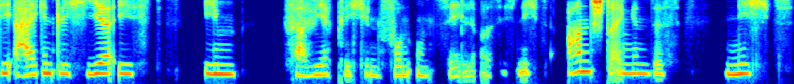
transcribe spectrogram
die eigentlich hier ist im Verwirklichen von uns selber. Es ist nichts Anstrengendes, nichts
